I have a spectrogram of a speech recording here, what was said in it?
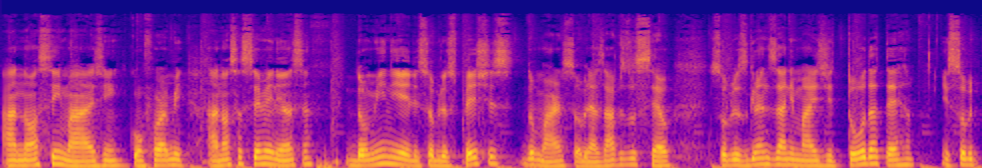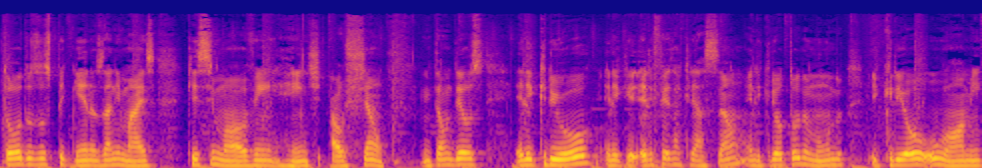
à nossa imagem, conforme a nossa semelhança, domine ele sobre os peixes do mar, sobre as aves do céu, sobre os grandes animais de toda a terra e sobre todos os pequenos animais que se movem rente ao chão. Então Deus, ele criou, ele, ele fez a criação, ele criou todo mundo e criou o homem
